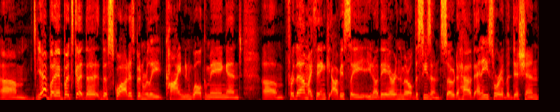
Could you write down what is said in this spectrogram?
Um, yeah, but it, but it's good. the The squad has been really kind and welcoming, and um, for them, I think obviously you know they are in the middle of the season, so to have any sort of addition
